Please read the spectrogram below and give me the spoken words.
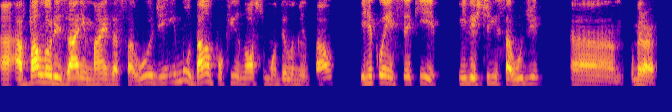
a, a valorizarem mais a saúde e mudar um pouquinho o nosso modelo mental e reconhecer que investir em saúde, ah, ou melhor,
